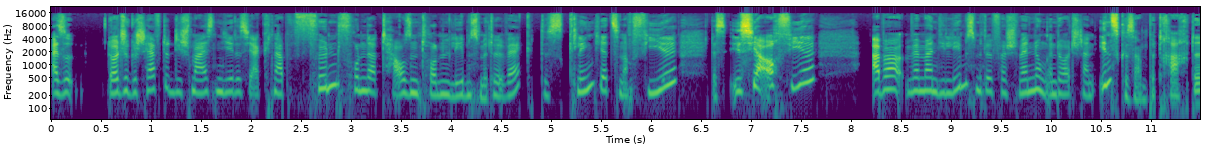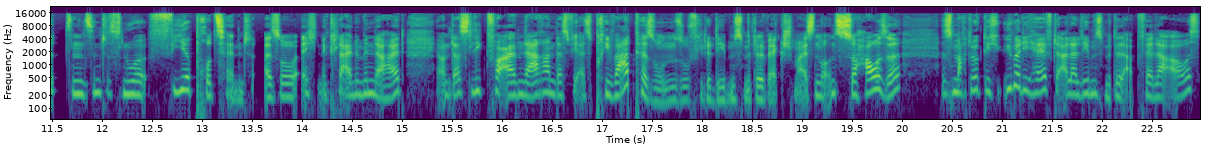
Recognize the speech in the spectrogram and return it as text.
Also Deutsche Geschäfte, die schmeißen jedes Jahr knapp 500.000 Tonnen Lebensmittel weg. Das klingt jetzt noch viel. Das ist ja auch viel. Aber wenn man die Lebensmittelverschwendung in Deutschland insgesamt betrachtet, dann sind es nur vier Prozent. Also echt eine kleine Minderheit. Ja, und das liegt vor allem daran, dass wir als Privatpersonen so viele Lebensmittel wegschmeißen. Bei uns zu Hause. Es macht wirklich über die Hälfte aller Lebensmittelabfälle aus.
